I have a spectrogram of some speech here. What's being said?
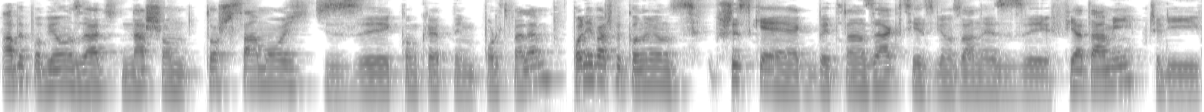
aby powiązać naszą tożsamość z konkretnym portfelem, ponieważ wykonując wszystkie jakby transakcje związane z fiatami, czyli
